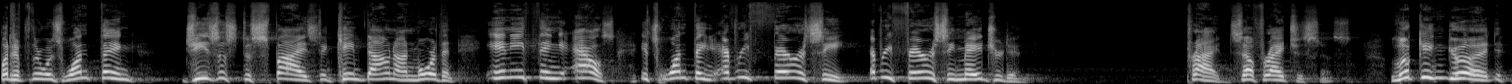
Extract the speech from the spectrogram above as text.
But if there was one thing Jesus despised and came down on more than anything else, it's one thing every Pharisee, every Pharisee majored in pride, self righteousness, looking good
